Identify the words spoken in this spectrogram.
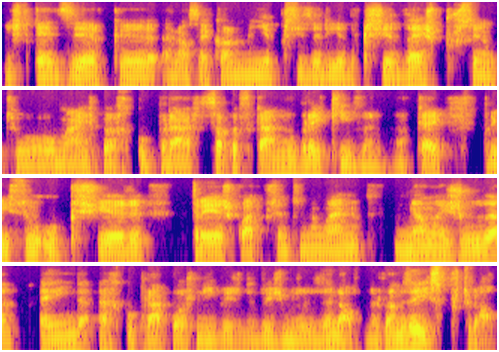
Isto quer dizer que a nossa economia precisaria de crescer 10% ou mais para recuperar, só para ficar no break-even, ok? Por isso o crescer 3, 4% num ano não ajuda ainda a recuperar para os níveis de 2019. Mas vamos a isso, Portugal.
